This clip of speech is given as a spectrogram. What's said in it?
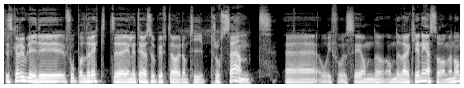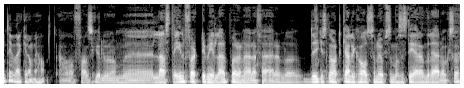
Det ska det bli. Det är Fotboll Direkt, eh, enligt deras uppgifter har ju de 10 procent. Eh, och vi får väl se om det, om det verkligen är så, men någonting verkar de ju ha. Ja, fan skulle de eh, lasta in 40 millar på den här affären då dyker snart Kalle Karlsson upp som assisterande där också.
